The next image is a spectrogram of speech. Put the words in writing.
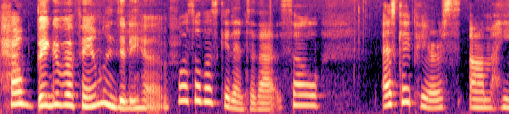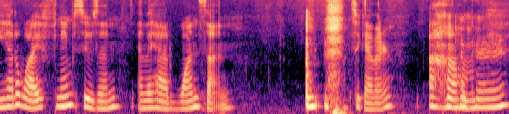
How big of a family did he have? well so let's get into that so sk pierce um he had a wife named susan and they had one son together um okay.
